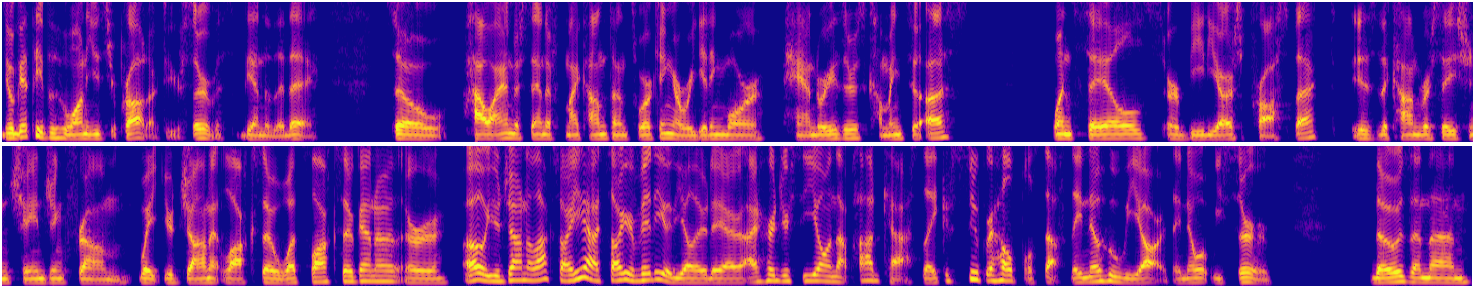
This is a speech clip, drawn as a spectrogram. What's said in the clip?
you'll get people who want to use your product or your service at the end of the day. So, how I understand if my content's working, are we getting more hand raisers coming to us? When sales or BDRs prospect, is the conversation changing from, wait, you're John at Loxo. What's Loxo gonna? Or, oh, you're John at Loxo. Yeah, I saw your video the other day. I heard your CEO on that podcast. Like, super helpful stuff. They know who we are, they know what we serve. Those and then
